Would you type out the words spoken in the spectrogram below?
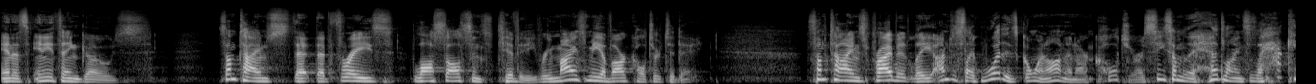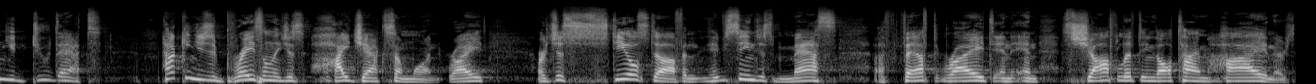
and it's anything goes. Sometimes that, that phrase, lost all sensitivity, reminds me of our culture today. Sometimes privately, I'm just like, what is going on in our culture? I see some of the headlines, it's like, how can you do that? How can you just brazenly just hijack someone, right? Or just steal stuff? And have you seen just mass uh, theft, right? And, and shoplifting all time high, and there's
